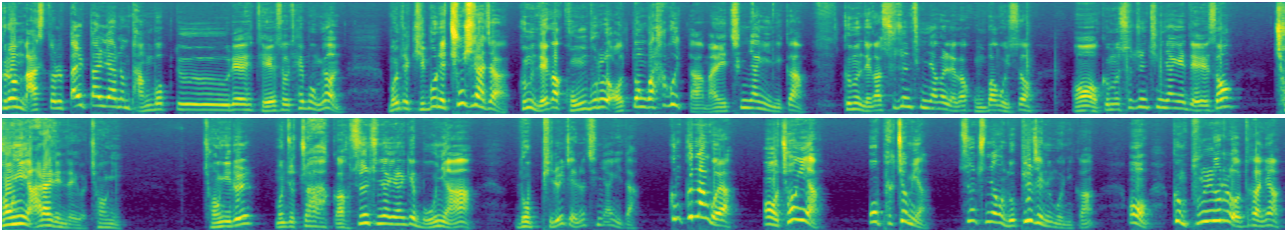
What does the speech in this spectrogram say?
그런 마스터를 빨리빨리 하는 방법들에 대해서 해보면 먼저 기본에 충실하자. 그러면 내가 공부를 어떤 걸 하고 있다. 만약에 측량이니까 그러면 내가 수준 측량을 내가 공부하고 있어. 어, 그러면 수준 측량에 대해서 정의 알아야 된다 이거. 정의. 정의를 먼저 쫙 아, 수준 측량이라는 게 뭐냐? 높이를 재는 측량이다. 그럼 끝난 거야. 어, 정의야. 어, 100점이야. 수준 측량은 높이를 재는 거니까. 어, 그럼 분류를 어떻게 하냐?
